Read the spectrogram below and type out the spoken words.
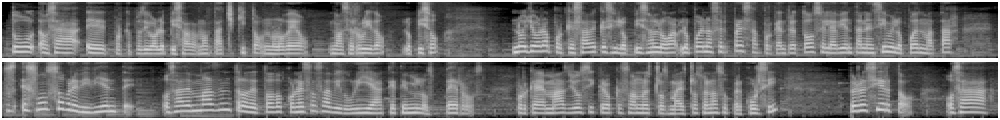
Tú, o sea, eh, porque pues digo, lo he pisado, ¿no? Está chiquito, no lo veo, no hace ruido, lo piso no llora porque sabe que si lo pisan lo, lo, pueden hacer presa, porque entre todos se le avientan encima y lo pueden matar. Entonces es un sobreviviente. O sea, además dentro de todo, con esa sabiduría que tienen los perros, porque además yo sí creo que son nuestros maestros, suena super cursi, pero es cierto. O sea,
